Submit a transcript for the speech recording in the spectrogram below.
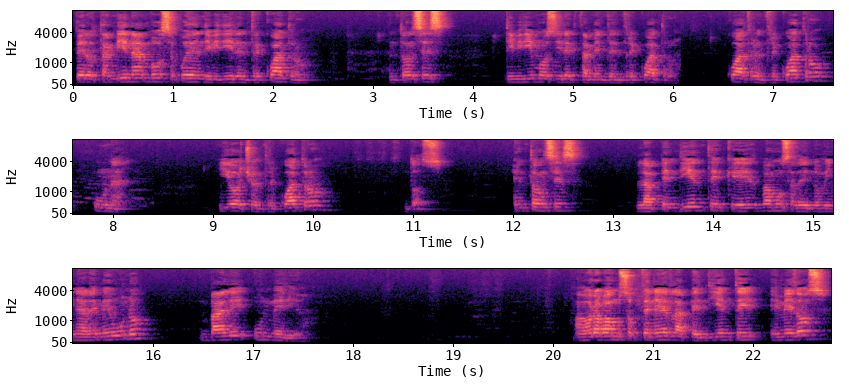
pero también ambos se pueden dividir entre 4. Entonces, dividimos directamente entre 4. 4 entre 4, 1. Y 8 entre 4, 2. Entonces, la pendiente que vamos a denominar M1 vale un medio. Ahora vamos a obtener la pendiente M2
